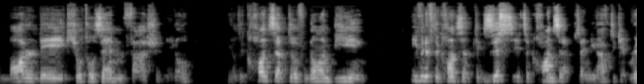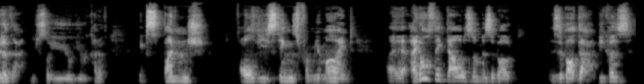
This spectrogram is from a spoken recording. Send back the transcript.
modern day Kyoto Zen fashion. You know, you know the concept of non-being. Even if the concept exists, it's a concept, and you have to get rid of that. So you you kind of expunge all these things from your mind. I, I don't think Taoism is about is about that because,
